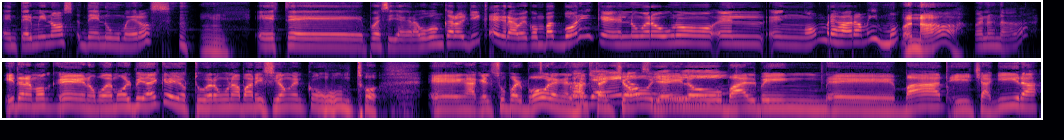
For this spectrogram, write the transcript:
En términos de números, Mm. Este, pues si ya grabó con Carol G, que grabé con Bad Bunny, que es el número uno el- en hombres ahora mismo. No es nada. Bueno, es nada. Y tenemos que, no podemos olvidar que ellos tuvieron una aparición en conjunto en aquel Super Bowl, en el Con halftime J-Lo, show, sí. J-Lo, Balvin, eh, Bat y Shakira.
